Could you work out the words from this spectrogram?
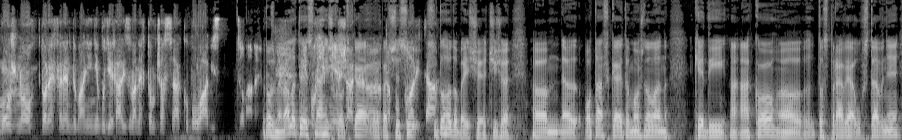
možno to referendum ani nebude realizované v tom čase, ako bolo avizované realizované. Rozumiem, ale tie snahy Škótska e, prepáčte, sú, sú dlhodobejšie, čiže um, otázka je to možno len kedy a ako uh, to spravia ústavne.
